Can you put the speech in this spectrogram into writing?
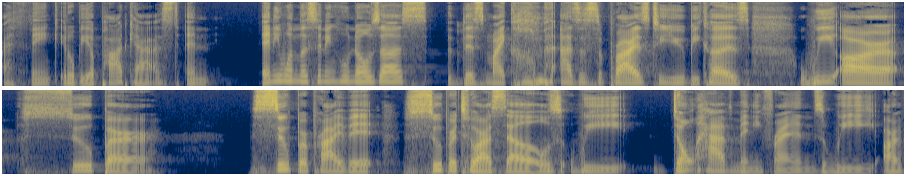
I think it'll be a podcast. And anyone listening who knows us, this might come as a surprise to you because we are super, super private, super to ourselves. We don't have many friends. We are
